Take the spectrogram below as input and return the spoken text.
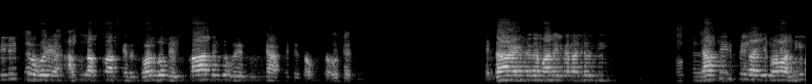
মিলিত হয়ে আল্লাহ পাকের গজবে প্লাবিত হয়ে দুনিয়া থেকে ধ্বংস হতে হেদায়তের মালিকানা যদি জাতির পিতা ইব্রাহিম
